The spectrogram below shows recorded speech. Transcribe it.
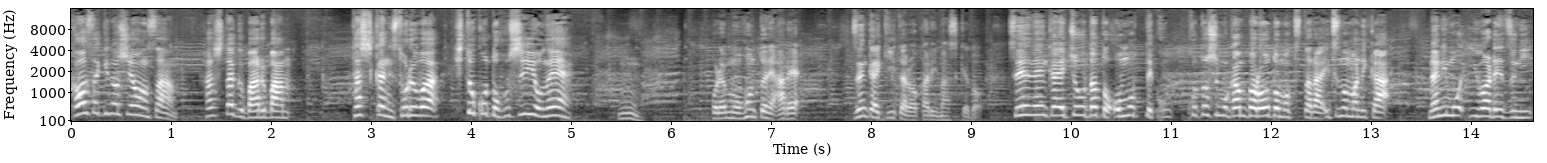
川崎のしおんさん、ハッシュタグバルバン。確かにそれは一言欲しいよね。うん。これもう本当にあれ。前回聞いたら分かりますけど青年会長だと思って今年も頑張ろうと思ってたらいつの間にか何も言われずに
